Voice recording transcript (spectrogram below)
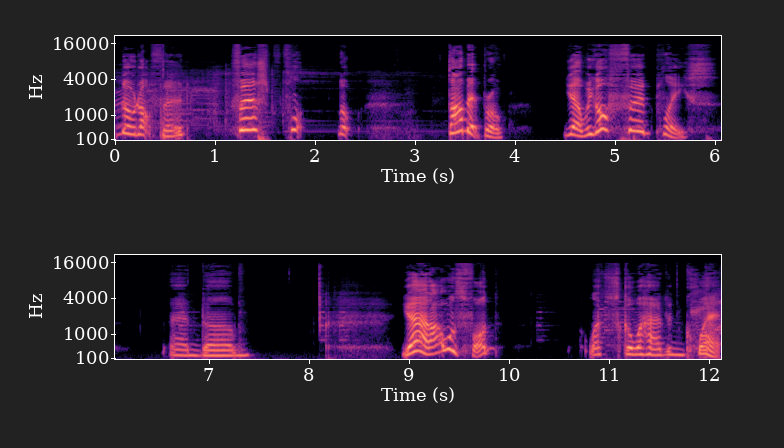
No, not third. First... No. Damn it, bro yeah, we got third place. And, um, yeah, that was fun. Let's go ahead and quit.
